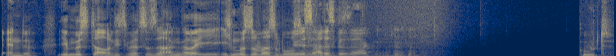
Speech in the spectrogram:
Ende. Ihr müsst da auch nichts mehr zu sagen, aber ich, ich muss sowas loswerden. Ist alles gesagt. Gut.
